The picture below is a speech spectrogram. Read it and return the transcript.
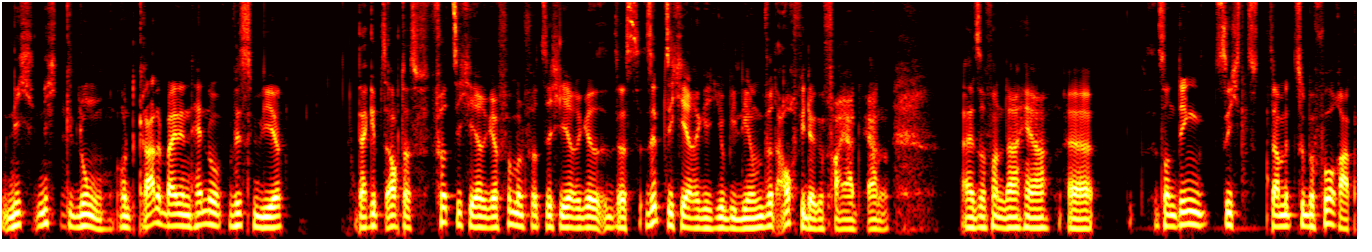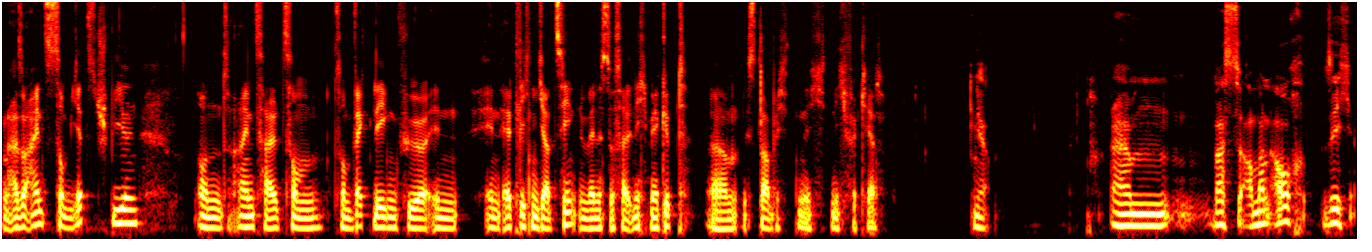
nicht, nicht gelungen. Und gerade bei Nintendo wissen wir, da gibt's auch das 40-jährige, 45-jährige, das 70-jährige Jubiläum wird auch wieder gefeiert werden. Also von daher, äh, so ein Ding sich damit zu bevorraten. Also eins zum Jetzt spielen und eins halt zum, zum Weglegen für in, in etlichen Jahrzehnten, wenn es das halt nicht mehr gibt, ähm, ist, glaube ich, nicht, nicht verkehrt. Ja. Ähm, was man auch sich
